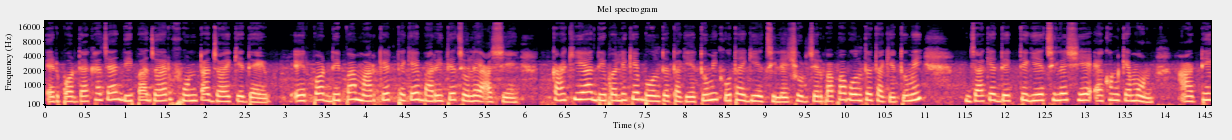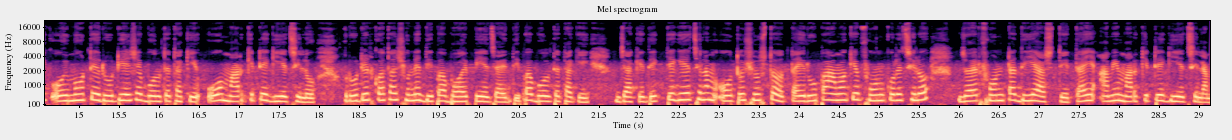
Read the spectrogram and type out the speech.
এরপর দেখা যায় দীপা জয়ের ফোনটা জয়কে দেয়। এরপর দীপা মার্কেট থেকে বাড়িতে চলে আসে। কাকিয়া দীপালিকে বলতে থাকে, তুমি কোথায় গিয়েছিলে? সূর্যের বাবা বলতে থাকে, তুমি যাকে দেখতে গিয়েছিলে সে এখন কেমন? আর ঠিক ওই মুহূর্তে রুডি এসে বলতে থাকে, ও মার্কেটে গিয়েছিল। রুডির কথা শুনে দীপা ভয় পেয়ে যায়। দীপা বলতে থাকে, যাকে দেখতে গিয়েছিলাম ও তো সুস্থ, তাই রূপা আমাকে ফোন করেছিল জয়ের ফোনটা দিয়ে আসতে, তাই আমি মার্কেটে গিয়েছিলাম।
